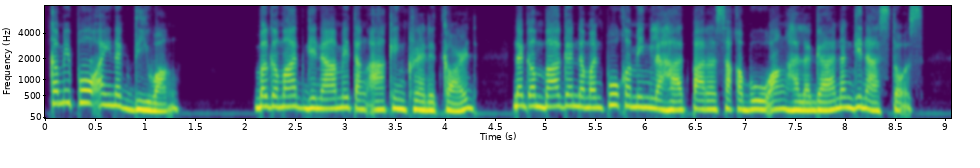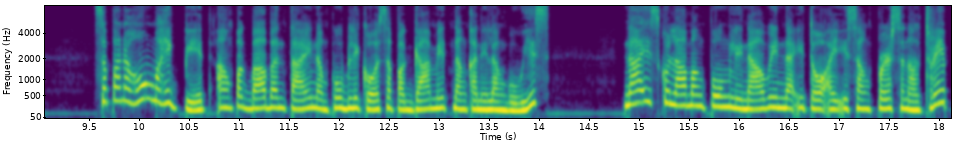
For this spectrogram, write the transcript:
kami po ay nagdiwang. Bagamat ginamit ang aking credit card, Nagambagan naman po kaming lahat para sa kabuuang halaga ng ginastos. Sa panahong mahigpit ang pagbabantay ng publiko sa paggamit ng kanilang buwis, nais ko lamang pong linawin na ito ay isang personal trip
